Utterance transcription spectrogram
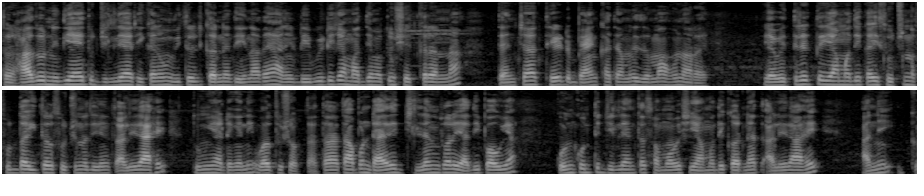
तर हा जो निधी आहे तो जिल्ह्या ठिकाणाहून वितरित करण्यात येणार आहे आणि डी बी टीच्या माध्यमातून शेतकऱ्यांना त्यांच्या थेट बँक खात्यामध्ये जमा होणार आहे. या व्यतिरिक्त यामध्ये काही सूचनासुद्धा इतर सूचना देण्यात आलेल्या आहे. तुम्ही या ठिकाणी वाचू शकता. तर आता आपण डायरेक्ट जिल्ह्यानुसार यादी पाहूया. कोणकोणत्या जिल्ह्यांचा समावेश यामध्ये करण्यात आलेला आहे आणि क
